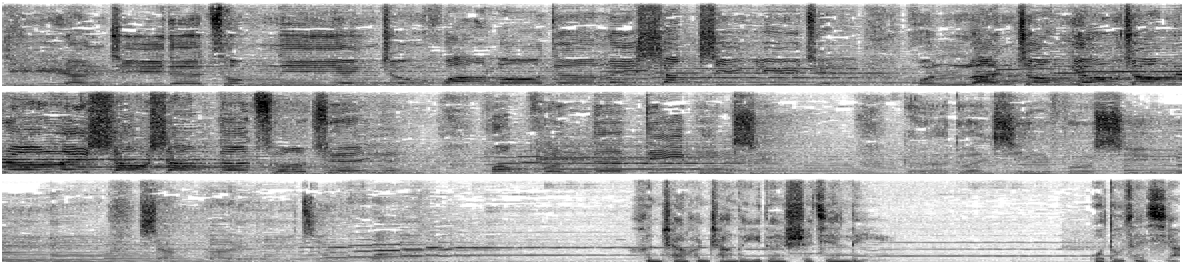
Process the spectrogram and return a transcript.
依然记得从你眼中滑落的泪，伤心欲绝。混乱中有种热泪烧伤的错觉，黄昏的地平线，隔断幸福喜悦，相爱已经幻。很长很长的一段时间里，我都在想，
